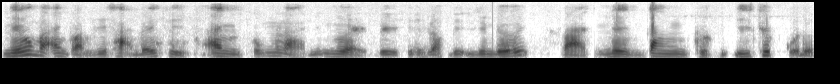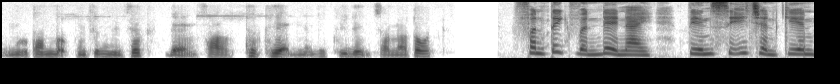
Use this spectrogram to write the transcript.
nếu mà anh còn vi phạm đấy thì anh cũng là những người bị kỷ luật bị liên đới và nên tăng cường ý thức của đội ngũ cán bộ công chức viên chức để làm sao thực hiện những cái quy định cho nó tốt. Phân tích vấn đề này, tiến sĩ Trần Kiên,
